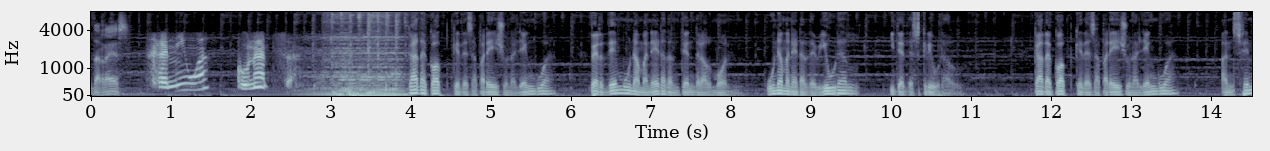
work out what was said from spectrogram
De res. Janiwa kunatsa. Cada cop que desapareix una llengua, perdem una manera d'entendre el món, una manera de viure'l i de descriure'l. Cada cop que desapareix una llengua, ens fem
